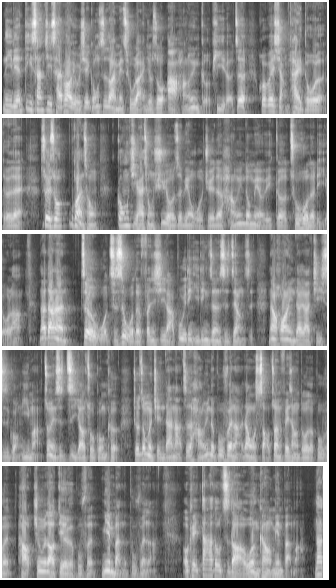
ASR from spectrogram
你连第三季财报有些公司都还没出来，你就说啊航运嗝屁了，这会不会想太多了，对不对？所以说不管从供给还从需求这边，我觉得航运都没有一个出货的理由啦。那当然，这我只是我的分析啦，不一定一定真的是这样子。那欢迎大家集思广益嘛，重点是自己要做功课，就这么简单啦。这是航运的部分啦，让我少赚非常多的部分。好，进入到第二个部分，面板的部分啦。OK，大家都知道我很看好面板嘛，那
